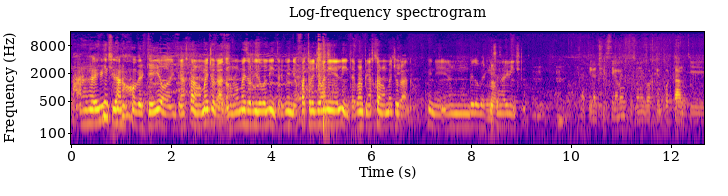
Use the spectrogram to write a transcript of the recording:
Una rivincita no, perché io in prima squadra non ho mai giocato, non ho mai esordito con l'Inter, quindi ho fatto le giovanili nell'Inter, però in prima squadra non ho mai giocato quindi non vedo perché no. sia una rivincita. Senti, calcisticamente sono i gol più importanti,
